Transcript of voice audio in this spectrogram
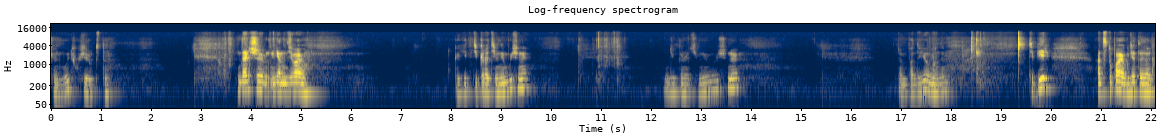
Что он будет фокусироваться-то? Дальше я надеваю какие-то декоративные бусины. Декоративные бусины. Там по две у меня, да? Теперь отступаю где-то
